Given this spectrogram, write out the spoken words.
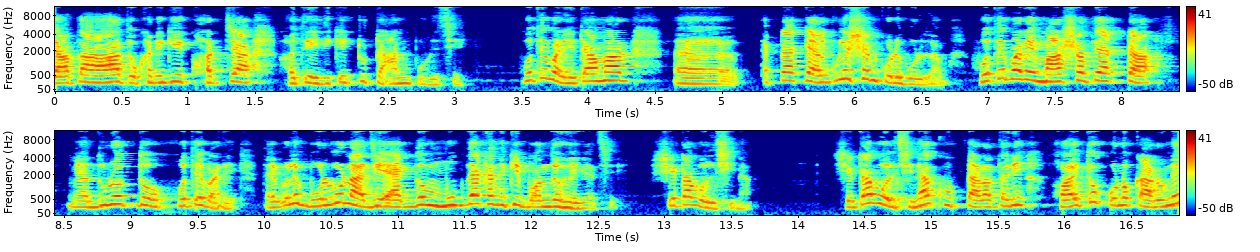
যাতায়াত, ওখানে গিয়ে খরচা, হয়তো এদিকে একটু টান পড়েছে। হতে পারে, এটা আমার একটা ক্যালকুলেশন করে বললাম। হতে পারে মার সাথে একটা দূরত্ব হতে পারে। তাই বলে বলব না যে একদম মুখ দেখা দেখি বন্ধ হয়ে গেছে, সেটা বলছি না। সেটা বলছি না, খুব তাড়াতাড়ি হয়তো কোনো কারণে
